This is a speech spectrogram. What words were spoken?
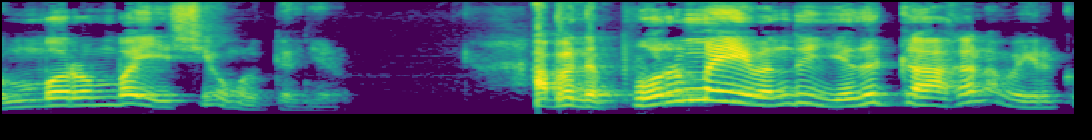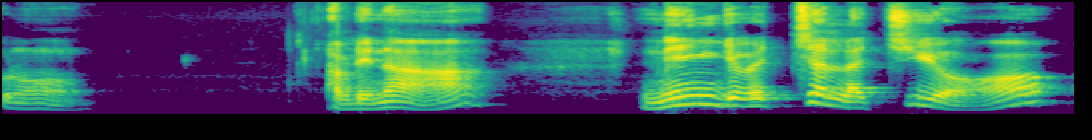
ரொம்ப ரொம்ப ஈஸியாக உங்களுக்கு தெரிஞ்சிடும். அப்போ இந்த பொறுமை வந்து எதுக்காக நம்ம இருக்கணும்? அப்படின்னா நீங்கள் வச்ச லட்சியம்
